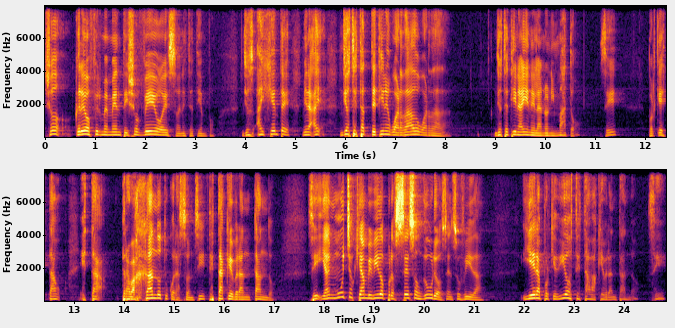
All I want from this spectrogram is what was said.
yo creo firmemente y yo veo eso en este tiempo. Dios, hay gente, mira, Dios te, está, te tiene guardado, guardada. Dios te tiene ahí en el anonimato, ¿sí? Porque está, está trabajando tu corazón, ¿sí? Te está quebrantando. ¿sí? Y hay muchos que han vivido procesos duros en sus vidas. Y era porque Dios te estaba quebrantando, ¿sí?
